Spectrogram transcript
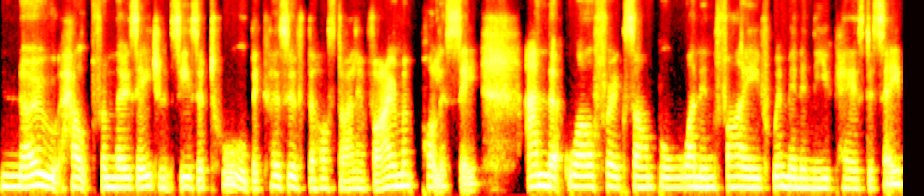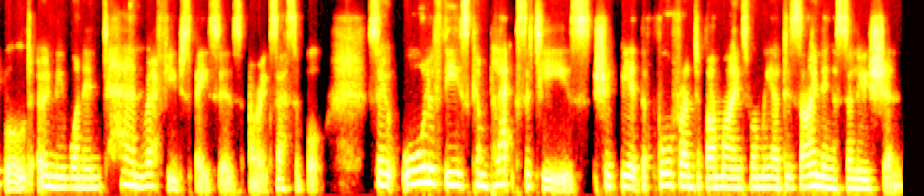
no help from those agencies at all because of the hostile environment environment policy. And that while, for example, one in five women in the UK is disabled, only one in 10 refuge spaces are accessible. So all of these complexities should be at the forefront of our minds when we are designing a solution.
